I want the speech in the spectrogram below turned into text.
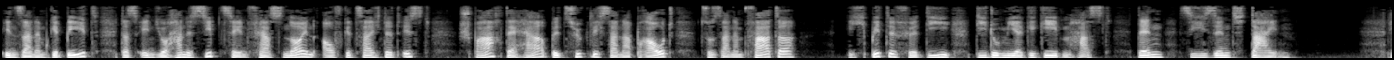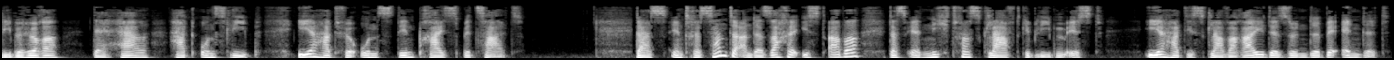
In seinem Gebet, das in Johannes 17, Vers 9 aufgezeichnet ist, sprach der Herr bezüglich seiner Braut zu seinem Vater, ich bitte für die, die du mir gegeben hast, denn sie sind dein. Liebe Hörer, der Herr hat uns lieb. Er hat für uns den Preis bezahlt. Das Interessante an der Sache ist aber, dass er nicht versklavt geblieben ist. Er hat die Sklaverei der Sünde beendet.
